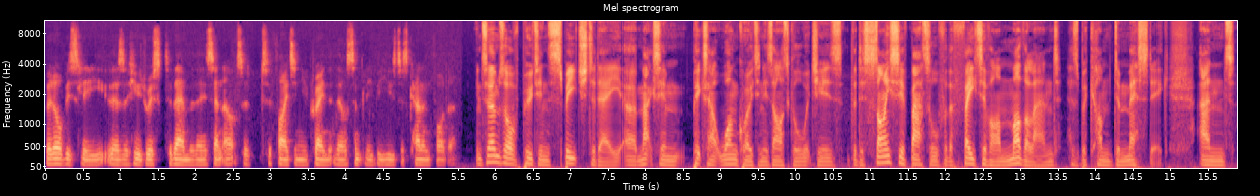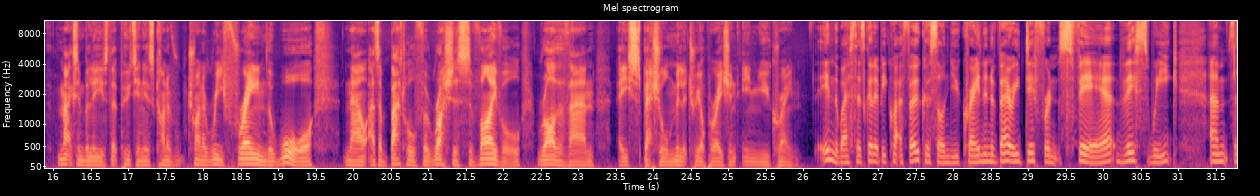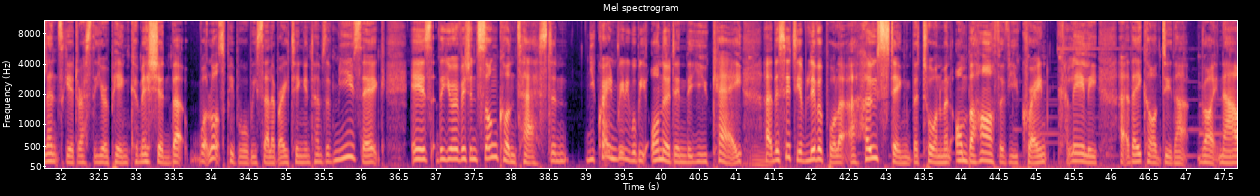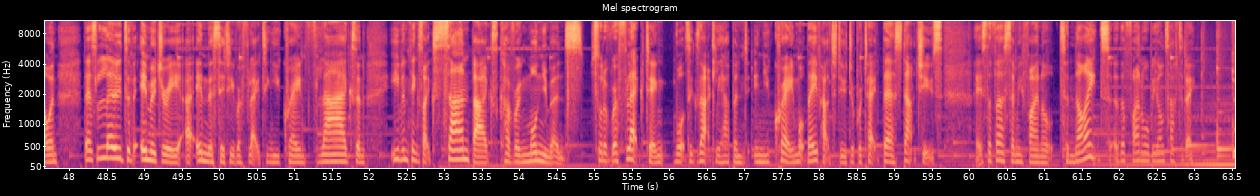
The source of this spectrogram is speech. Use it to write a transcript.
But obviously, there's a huge risk to them that they're sent out to, to fight in Ukraine that they'll simply be used as cannon fodder. In terms of Putin's speech today, uh, Maxim picks out one quote in his article, which is The decisive battle for the fate of our motherland has become domestic. And Maxim believes that Putin is kind of trying to reframe the war now as a battle for Russia's survival rather than a special military operation in Ukraine in the West, there's going to be quite a focus on Ukraine in a very different sphere this week. Um, Zelensky addressed the European Commission, but what lots of people will be celebrating in terms of music is the Eurovision Song Contest. And Ukraine really will be honoured in the UK. Mm. Uh, the city of Liverpool are hosting the tournament on behalf of Ukraine. Clearly, uh, they can't do that right now. And there's loads of imagery uh, in the city reflecting Ukraine flags and even things like sandbags covering monuments, sort of reflecting what's exactly happened in Ukraine, what they've had to do to protect their statues. It's the first semi final tonight, the final will be on Saturday.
